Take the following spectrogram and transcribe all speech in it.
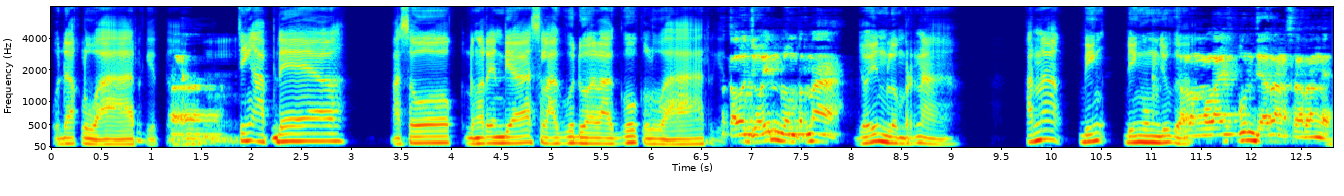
udah keluar gitu. Ah. Cing Abdel masuk dengerin dia selagu dua lagu keluar gitu. Kalau join belum pernah. Join belum pernah karena bing bingung juga. Kalau nge-live pun jarang sekarang ya.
